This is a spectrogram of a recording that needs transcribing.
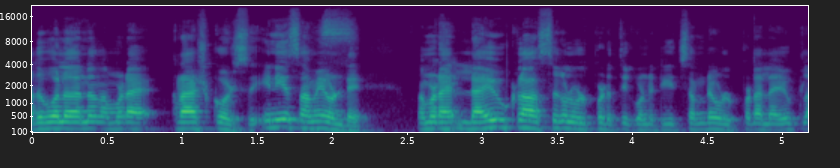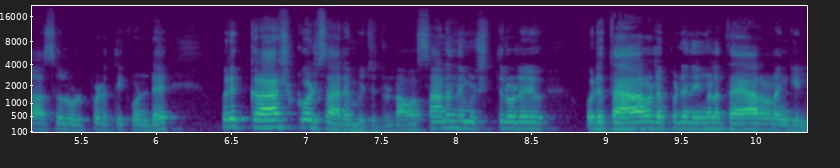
അതുപോലെ തന്നെ നമ്മുടെ ക്രാഷ് കോഴ്സ് ഇനിയും സമയമുണ്ട്. നമ്മുടെ ലൈവ് ക്ലാസ്സുകൾ ഉൾപ്പെടുത്തിക്കൊണ്ട് ടീച്ചറിന്റെ ഉൾപ്പെടെ ലൈവ് ക്ലാസ്സുകൾ ഉൾപ്പെടുത്തിക്കൊണ്ട് ഒരു ക്രാഷ് കോഴ്സ് ആരംഭിച്ചിട്ടുണ്ട്. അവസാന നിമിഷത്തിലുള്ള ഒരു ഒരു തയ്യാറെടുപ്പിന് നിങ്ങൾ തയ്യാറാണെങ്കിൽ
